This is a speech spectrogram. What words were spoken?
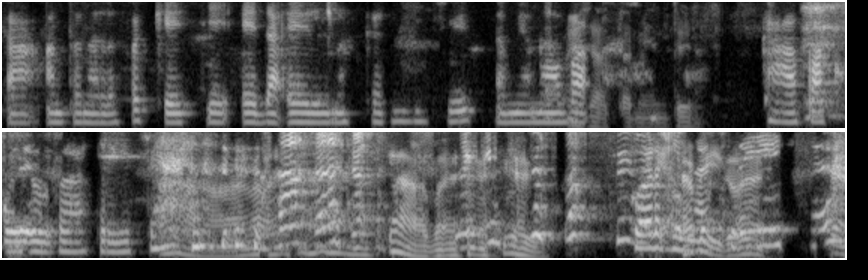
da Antonella Sacchetti e da Elena Scarinci, la mia nuova Esattamente capa collaboratrice. Ah, ah, eh, sì, coordinatrice. Eh.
